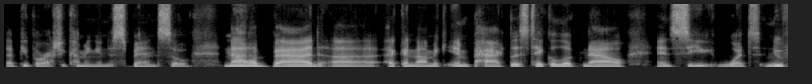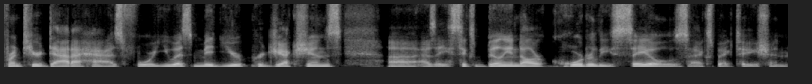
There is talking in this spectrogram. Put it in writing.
that people are actually coming in to spend. So, not a bad uh, economic impact. Let's take a look now and see what New Frontier Data has for US mid year projections uh, as a $6 billion quarterly sales expectation.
